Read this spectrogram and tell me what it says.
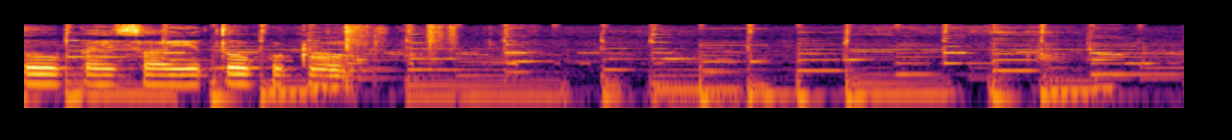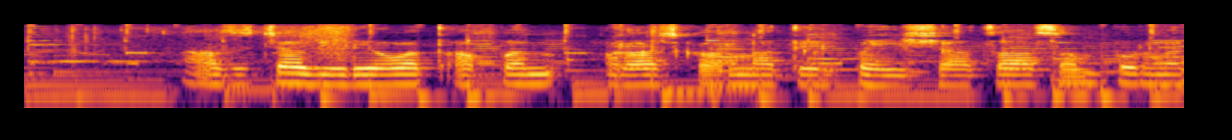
तो पैसा येतो कुठून? आजच्या व्हिडिओत आपण राजकारणातील पैशाचा संपूर्ण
